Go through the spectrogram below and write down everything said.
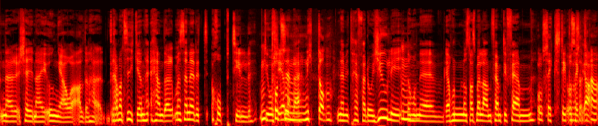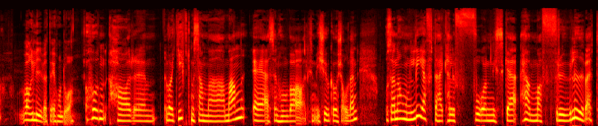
när tjejerna är unga och all den här dramatiken händer. Men sen är det ett hopp till tio år 2019. senare. När vi träffar då Julie, mm. när hon är, hon är någonstans mellan 55 och 60. Och 60 ja. Ja. Var i livet är hon då? Hon har eh, varit gift med samma man eh, sen hon var liksom, i 20-årsåldern. Och sen har hon levt det här Kalifornien kaliforniska hemmafrulivet.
